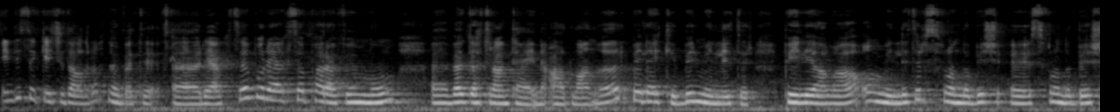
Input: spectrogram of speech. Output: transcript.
İndi isə keçid alırıq növbəti ə, e, reaksiya. Bu reaksiya parafin, mum ə, e, və qatran təyini adlanır. Belə ki, 1 ml peyli yağa 10 ml 0.5 0.5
